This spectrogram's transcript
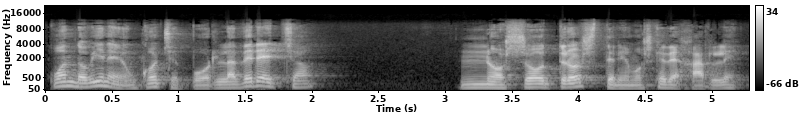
cuando viene un coche por la derecha, nosotros tenemos que dejarle,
